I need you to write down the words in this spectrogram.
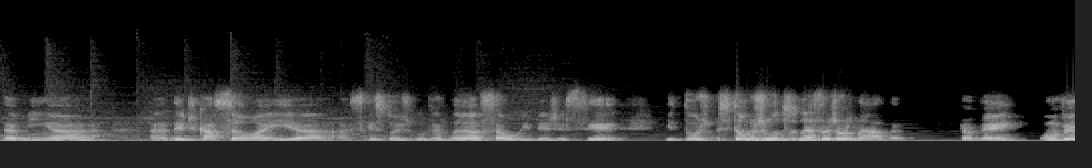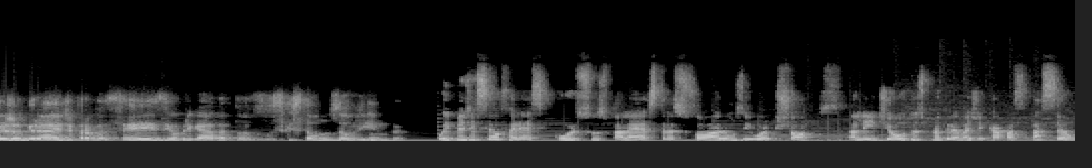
da minha dedicação aí às questões de governança, ao IBGC, e tô, estamos juntos nessa jornada. Tá bem? Um beijo grande para vocês e obrigada a todos os que estão nos ouvindo. O IBGC oferece cursos, palestras, fóruns e workshops, além de outros programas de capacitação,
